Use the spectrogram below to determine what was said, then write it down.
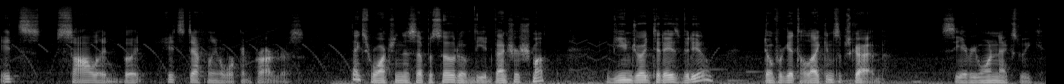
It's solid, but it's definitely a work in progress. Thanks for watching this episode of The Adventure Schmuck. If you enjoyed today's video, don't forget to like and subscribe. See everyone next week.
